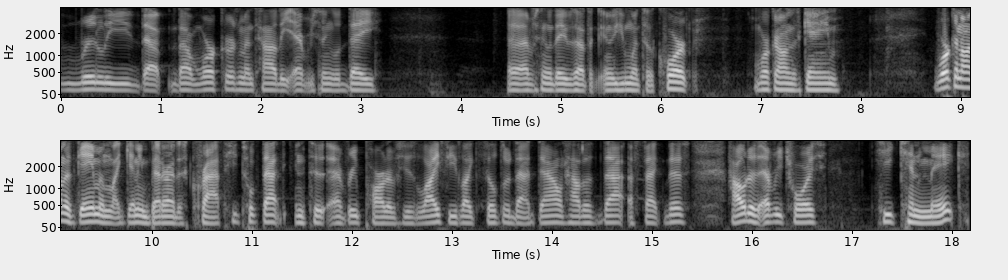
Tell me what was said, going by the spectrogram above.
really that that worker's mentality every single day. Uh, every single day he was at the he went to the court, working on his game, working on his game and like getting better at his craft. He took that into every part of his life. He like filtered that down. How does that affect this? How does every choice he can make?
